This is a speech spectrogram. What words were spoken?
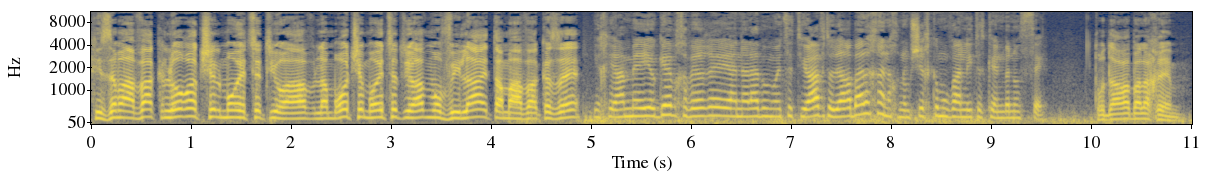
כי זה מאבק לא רק של מועצת יואב, למרות שמועצת יואב מובילה את המאבק הזה. יחיעם יוגב, חבר הנהלה במועצת יואב, תודה רבה לך. אנחנו נמשיך כמובן להתעדכן בנושא. תודה רבה לכם.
